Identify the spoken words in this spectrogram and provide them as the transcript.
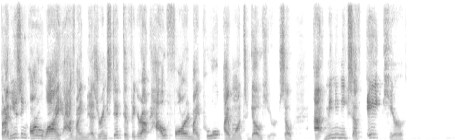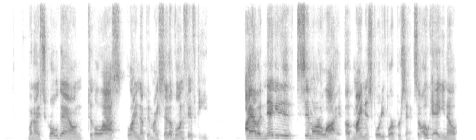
but I'm using ROI as my measuring stick to figure out how far in my pool I want to go here. So at min uniques of eight here, when I scroll down to the last lineup in my set of 150, I have a negative sim ROI of minus 44%. So, okay, you know,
